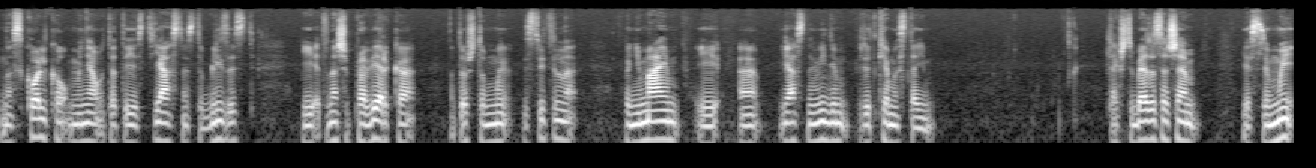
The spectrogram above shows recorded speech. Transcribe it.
насколько у меня вот это есть ясность, близость, и это наша проверка на то, что мы действительно понимаем и э, ясно видим, перед кем мы стоим. Так что, без Сашем, если мы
